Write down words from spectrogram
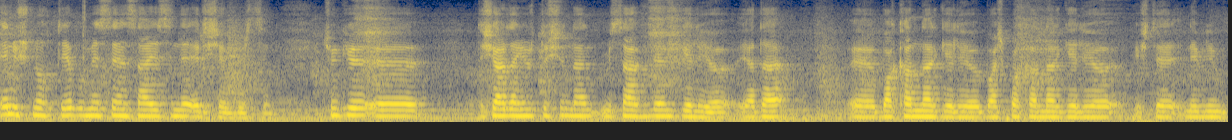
en üst noktaya bu mesleğin sayesinde erişebilirsin. Çünkü e, dışarıdan yurt dışından misafirlerimiz geliyor ya da e, bakanlar geliyor, başbakanlar geliyor, işte ne bileyim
